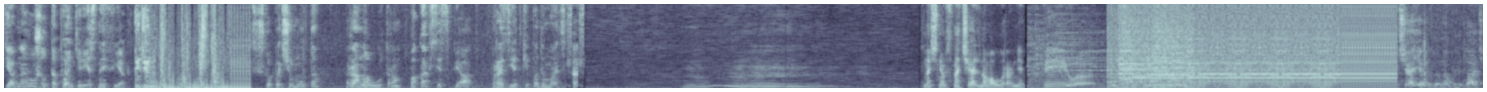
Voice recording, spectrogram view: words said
Я обнаружил такой интересный эффект. Что почему-то рано утром, пока все спят, в розетке поднимается. Начнем с начального уровня. Сейчас я буду наблюдать.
